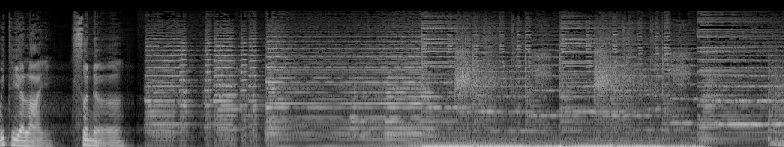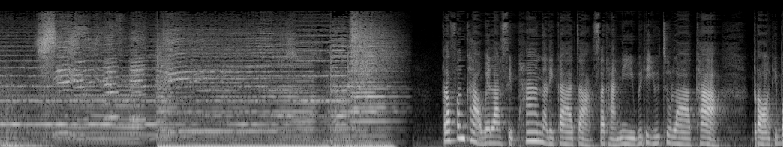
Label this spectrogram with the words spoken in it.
วิทยาลัย เสนอ รับฟังข่าวเวลา 15 นาฬิกาจากสถานีวิทยุจุฬาค่ะ รองอธิบ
